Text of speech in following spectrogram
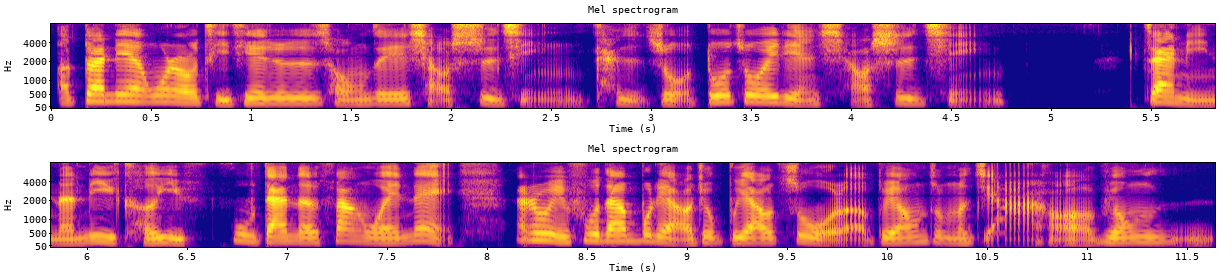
啊锻炼温柔体贴，就是从这些小事情开始做，多做一点小事情。在你能力可以负担的范围内，那如果你负担不了，就不要做了，不用这么假哈，不用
